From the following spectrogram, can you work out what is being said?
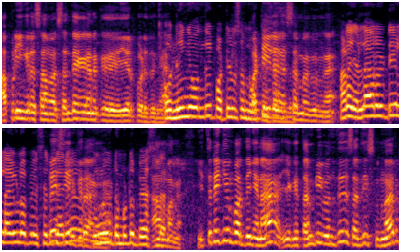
அப்படிங்கிற சம சந்தேகம் எனக்கு ஏற்படுதுங்க. நீங்க வந்து பட்டியல் பட்டியலின சமூகங்க. ஆனா எல்லார்கிட்டையும் லைவ்ல பேசிருக்காரு பேசியிருக்கிறாங்க. உங்கள்கிட்ட மட்டும் பேசல. ஆமாங்க. இத்தனைக்கும் பாத்தீங்கன்னா எங்க தம்பி வந்து சதீஷ்குமார்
